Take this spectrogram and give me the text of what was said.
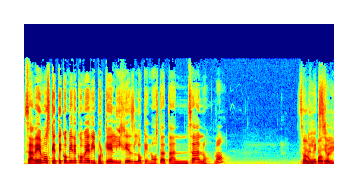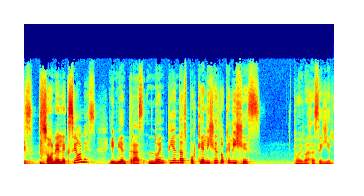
Sabemos qué te conviene comer y por qué eliges lo que no está tan sano, ¿no? Son Algo pasa ahí. elecciones. Son elecciones. Y mientras no entiendas por qué eliges lo que eliges, pues vas a seguir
